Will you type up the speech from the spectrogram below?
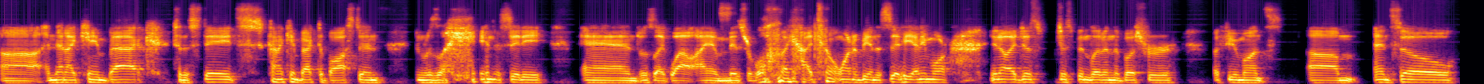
Uh, and then I came back to the States, kind of came back to Boston and was like in the city and was like, wow, I am miserable. like I don't want to be in the city anymore. You know, I just, just been living in the bush for a few months. Um, and so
